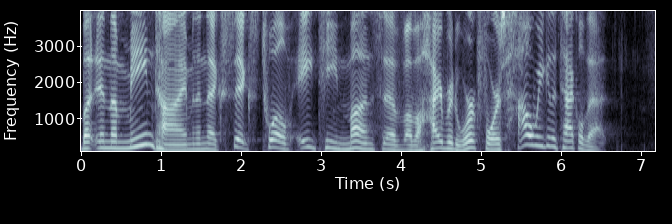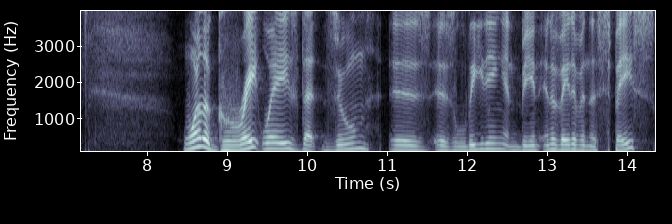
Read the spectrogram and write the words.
But in the meantime, in the next 6, 12, 18 months of, of a hybrid workforce, how are we going to tackle that? One of the great ways that Zoom is is leading and being innovative in this space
